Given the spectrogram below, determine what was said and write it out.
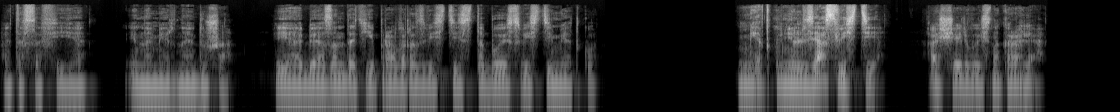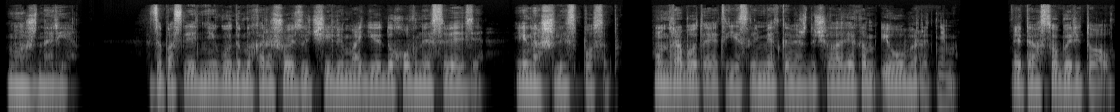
Это София, иномирная душа. Я обязан дать ей право развестись с тобой и свести метку. Метку нельзя свести, ощериваюсь на короля. Можно, Ри. За последние годы мы хорошо изучили магию духовной связи и нашли способ. Он работает, если метка между человеком и оборотнем. Это особый ритуал.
